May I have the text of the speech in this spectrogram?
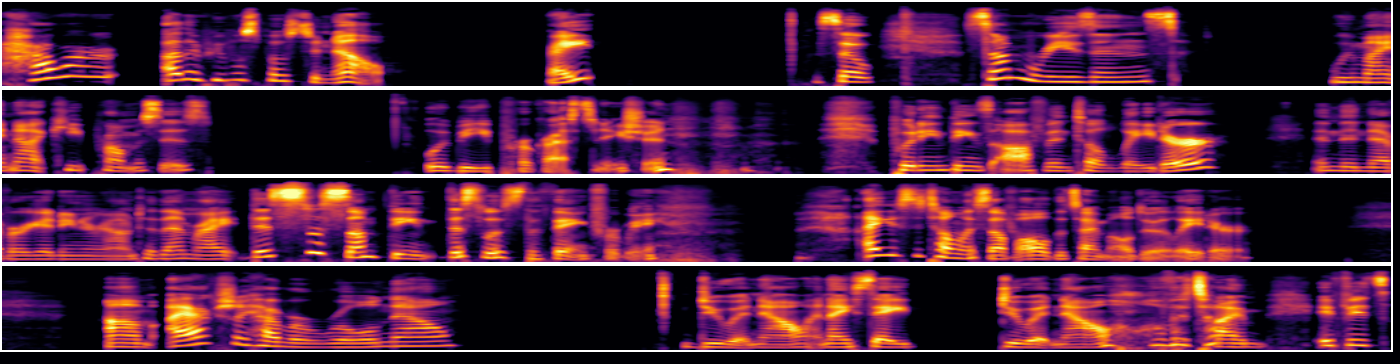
how are other people supposed to know? Right? So, some reasons we might not keep promises would be procrastination, putting things off until later and then never getting around to them, right? This was something, this was the thing for me. I used to tell myself all the time, I'll do it later. Um, I actually have a rule now do it now. And I say do it now all the time. If it's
